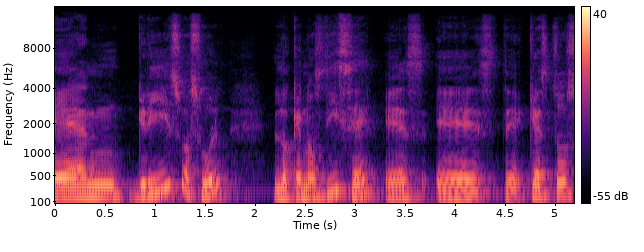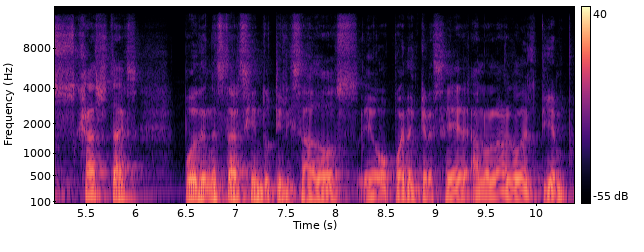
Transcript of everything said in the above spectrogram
En gris o azul, lo que nos dice es este, que estos hashtags pueden estar siendo utilizados eh, o pueden crecer a lo largo del tiempo.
